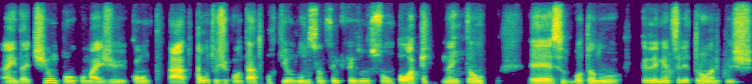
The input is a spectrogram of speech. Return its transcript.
ainda tinha um pouco mais de contato, pontos de contato, porque o Lulu Santos sempre fez um som pop, né? Então, é, botando elementos eletrônicos,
